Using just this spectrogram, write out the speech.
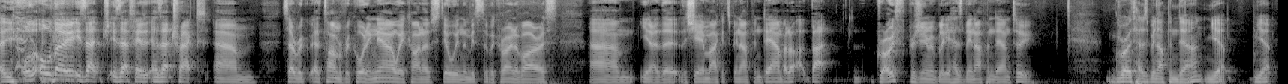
Uh, yeah. Although, although is that is that fair? Has that tracked? Um, so re- at time of recording now, we're kind of still in the midst of a coronavirus. Um, you know, the the share market's been up and down, but uh, but growth presumably has been up and down too. Growth has been up and down. Yep. Yep.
